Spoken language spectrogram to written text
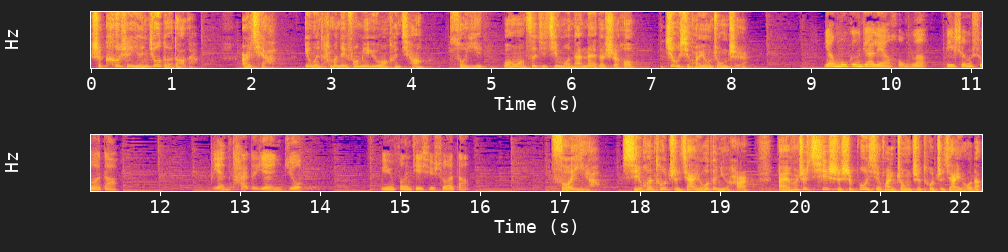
是科学研究得到的，而且啊，因为他们那方面欲望很强，所以往往自己寂寞难耐的时候就喜欢用中指。”杨木更加脸红了，低声说道：“变态的研究。”云峰继续说道：“所以呀。”喜欢涂指甲油的女孩，百分之七十是不喜欢中指涂指甲油的，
